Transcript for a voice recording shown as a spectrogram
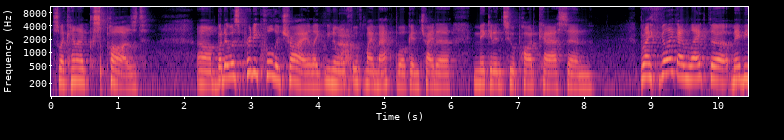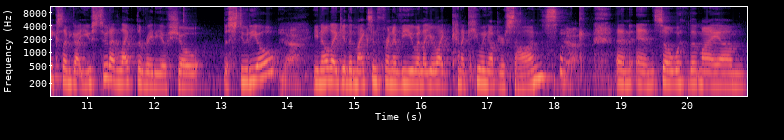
So I kind of paused. Um, but it was pretty cool to try, like you know, Yeah. with, with my MacBook and try to make it into a podcast. And but I feel like I like the maybe because I got used to it. I like the radio show, the studio. Yeah. You know, like you're the mics in front of you, and like, you're like kind of queuing up your songs. Yeah. and and so with the my um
